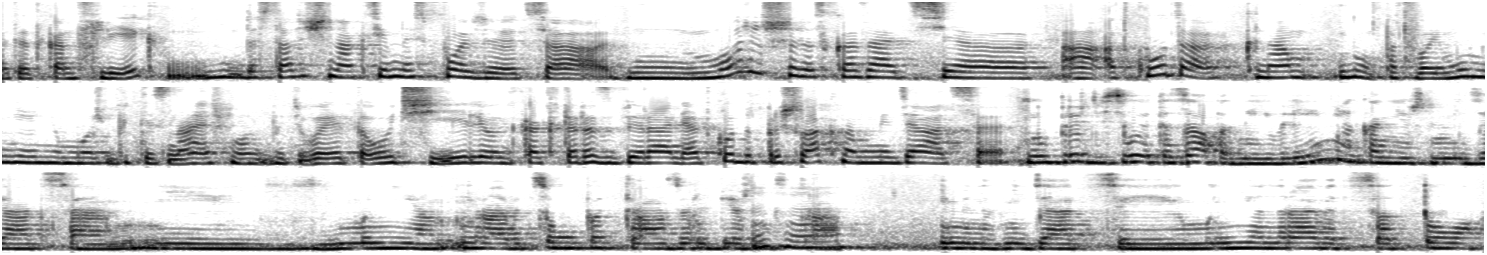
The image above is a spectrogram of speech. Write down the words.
этот конфликт, достаточно активно используется. Можешь рассказать, э, а откуда к нам, ну, по твоему мнению, может быть, ты знаешь, может быть, вы это учили, как-то разбирали, откуда пришла к нам медиация? Ну, прежде всего, это западное явление, конечно, медиация. И мне нравится опыт зарубежных угу. стран именно в медиации. Мне нравится то,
